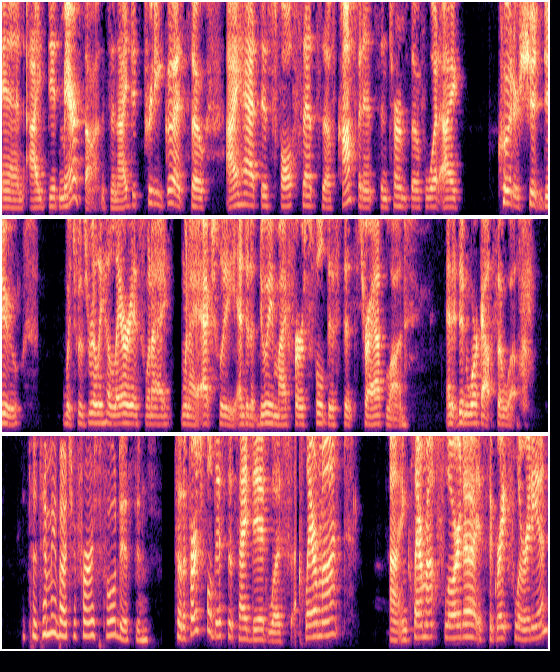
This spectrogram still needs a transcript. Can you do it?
and I did marathons and I did pretty good. So I had this false sense of confidence in terms of what I could or should do which was really hilarious when I when I actually ended up doing my first full distance triathlon, and it didn't work out so well. So tell me about your first full distance. So the first full distance I did was Clermont uh, in Clermont, Florida. It's the Great Floridian.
